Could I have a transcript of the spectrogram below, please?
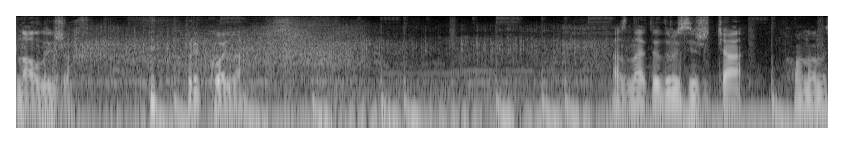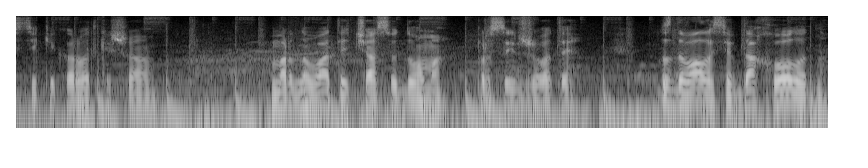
На лижах. Прикольно. А знаєте, друзі, життя воно настільки коротке, що марнувати час удома, просиджувати. Здавалося б, да, холодно.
